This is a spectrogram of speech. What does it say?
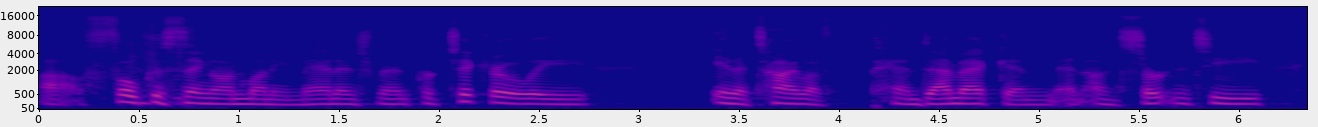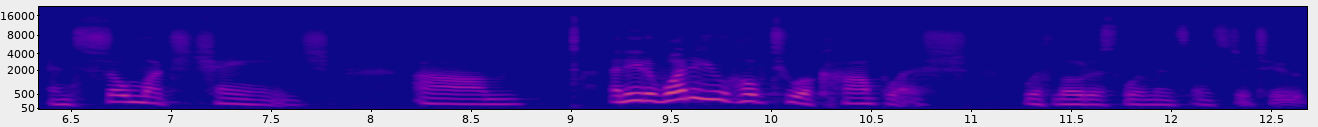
uh, focusing on money management, particularly in a time of pandemic and, and uncertainty and so much change. Um, Anita, what do you hope to accomplish with Lotus Women's Institute?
